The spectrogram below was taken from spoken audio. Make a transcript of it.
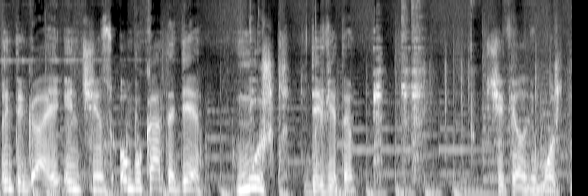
în tigaie, încins, o bucată de mușchi de vită, ce fel de mușchi,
